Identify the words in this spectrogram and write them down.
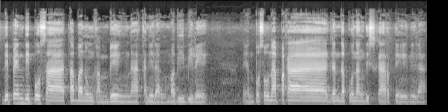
Depende po sa taba ng kambing na kanilang mabibili. Ayan po. So napakaganda po ng diskarte nila.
